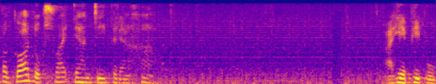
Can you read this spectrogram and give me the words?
But God looks right down deep at our heart. I hear people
